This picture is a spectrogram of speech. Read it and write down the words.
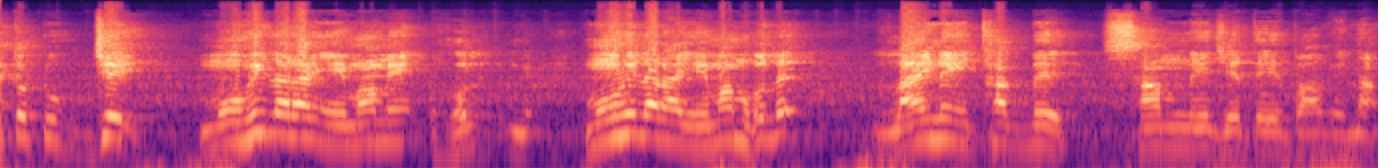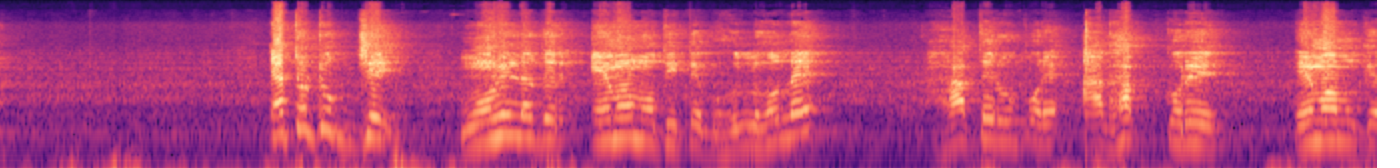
এতটুক যে মহিলারা এমামে হল, মহিলারা এমাম হলে লাইনেই থাকবে, সামনে যেতে পাবে না। এতটুক যে মহিলাদের এমামতিতে ভুল হলে হাতের উপরে আঘাত করে এমামকে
